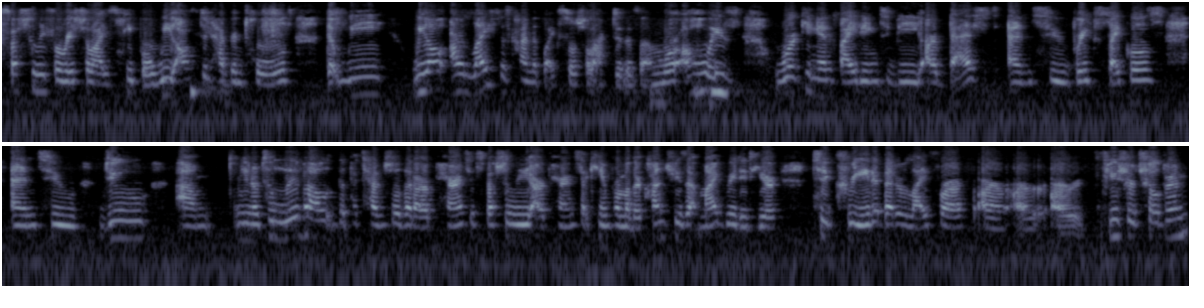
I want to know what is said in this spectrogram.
especially for racialized people. We often have been told that we we all our life is kind of like social activism. We're always working and fighting to be our best and to break cycles and to do um, you know to live out the potential that our parents, especially our parents that came from other countries that migrated here, to create a better life for our our, our, our future children.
